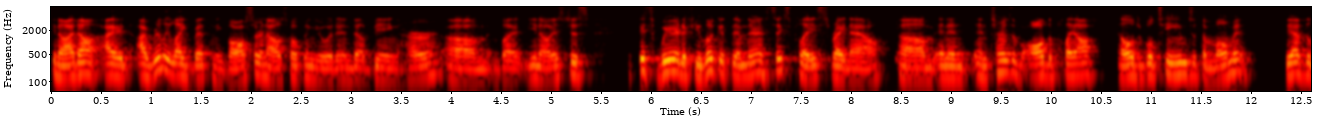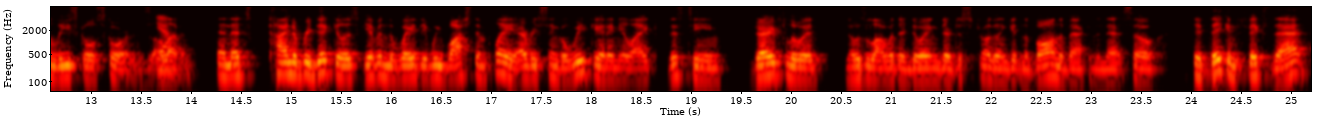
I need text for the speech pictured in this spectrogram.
you know, I don't. I I really like Bethany Balcer, and I was hoping it would end up being her. Um, but you know, it's just it's weird if you look at them. They're in sixth place right now, um, and in in terms of all the playoff eligible teams at the moment, they have the least goal scored. It's Yeah. eleven. And that's kind of ridiculous given the way that we watch them play every single weekend. And you're like, this team, very fluid, knows a lot what they're doing. They're just struggling getting the ball in the back of the net. So if they can fix that,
